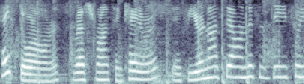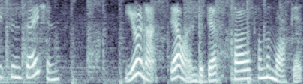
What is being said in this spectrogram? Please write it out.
Hey, store owners, restaurants, and caterers, if you're not selling Mrs. D's Sweet Sensations, you're not selling the best product on the market.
